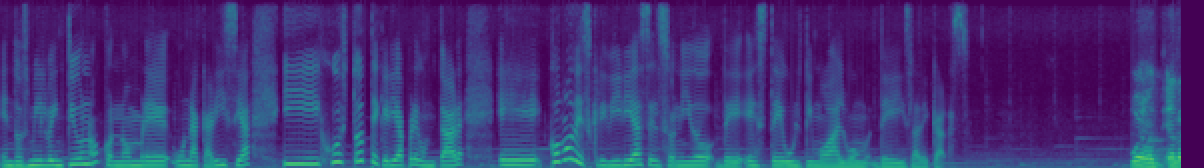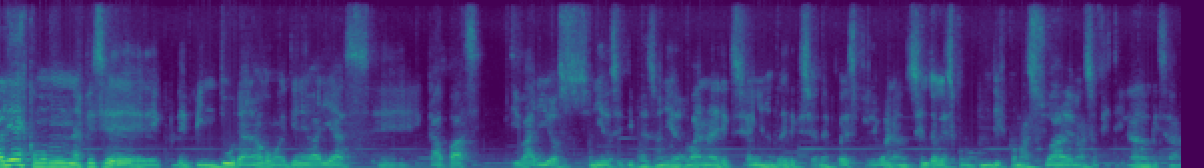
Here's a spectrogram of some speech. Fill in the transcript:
en 2021 con nombre Una Caricia. Y y justo te quería preguntar, eh, ¿cómo describirías el sonido de este último álbum de Isla de Caras? Bueno, en realidad es como una especie de, pintura, ¿no? Como que tiene varias eh, capas y varios sonidos y tipos de sonidos. Van en una dirección y en otra dirección después, pero bueno, siento que es como un disco más suave, más sofisticado quizá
